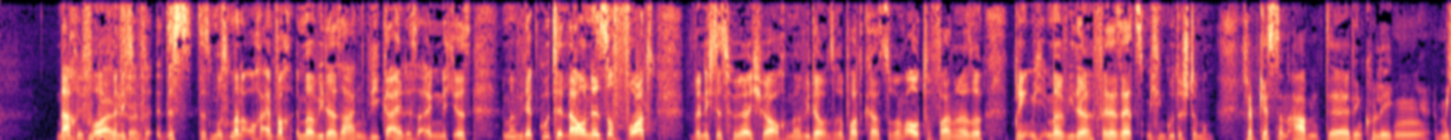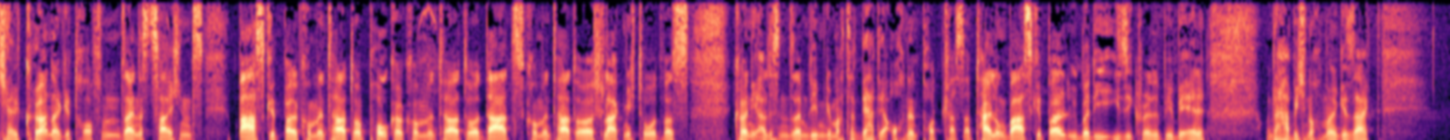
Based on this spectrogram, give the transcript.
Nach wie vor, finde ich, das, das muss man auch einfach immer wieder sagen, wie geil das eigentlich ist. Immer wieder gute Laune, sofort, wenn ich das höre, ich höre auch immer wieder unsere Podcasts so beim Autofahren oder so, bringt mich immer wieder, versetzt mich in gute Stimmung. Ich habe gestern Abend äh, den Kollegen Michael Körner getroffen, seines Zeichens Basketball-Kommentator, Poker-Kommentator, Darts-Kommentator, Schlag mich tot, was Körny alles in seinem Leben gemacht hat. Der hat ja auch einen Podcast, Abteilung Basketball über die Easy Credit BBL. Und da habe ich nochmal gesagt,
